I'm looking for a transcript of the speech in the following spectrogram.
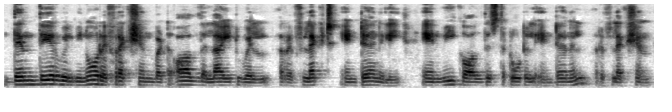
then there will be no refraction, but all the light will reflect internally. And we call this the total internal reflection.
